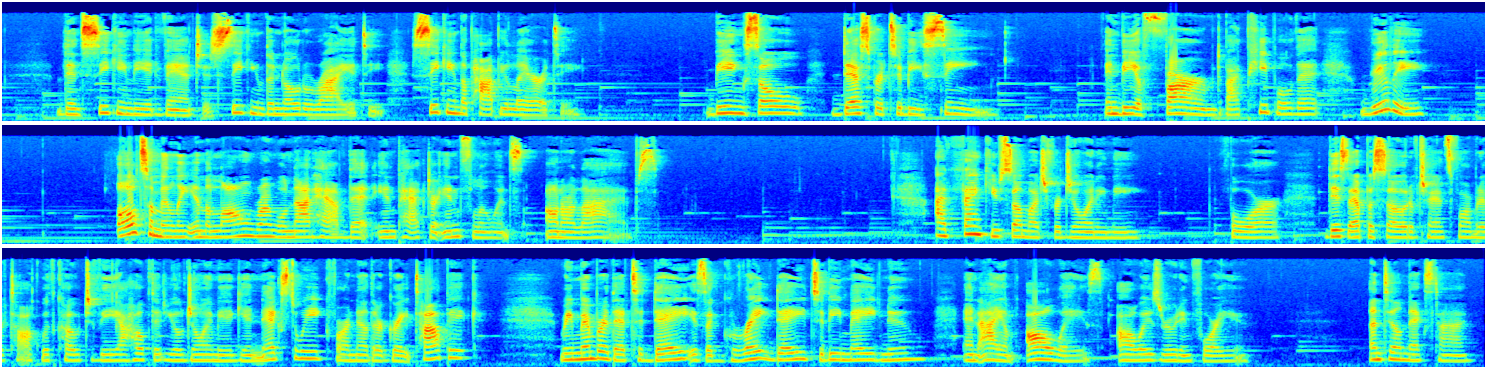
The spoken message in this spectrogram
than seeking the advantage, seeking the notoriety, seeking the popularity, being so desperate to be seen and be affirmed by people that really ultimately in the long run will not have that impact or influence on our lives. I thank you so much for joining me for this episode of Transformative Talk with Coach V. I hope that you'll join me again next week for another great topic. Remember that today is a great day to be made new and I am always, always rooting for you. Until next time.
